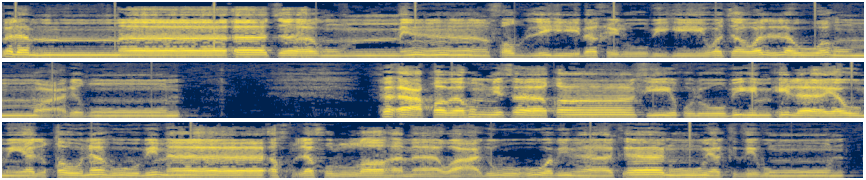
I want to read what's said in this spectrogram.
فلما آتاهم من فضله بخلوا به وتولوا وهم معرضون. فأعقبهم نفاقا في قلوبهم إلى يوم يلقونه بما أخلفوا الله ما وعدوه وبما كانوا يكذبون.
